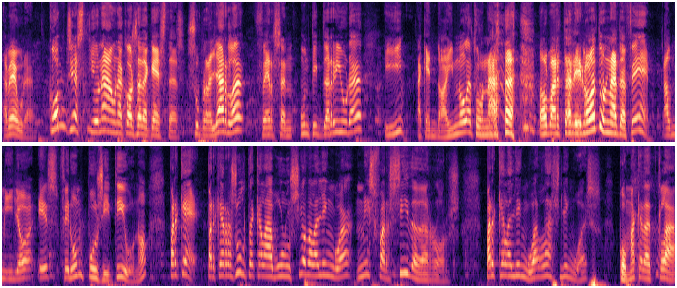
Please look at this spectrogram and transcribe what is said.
a veure, com gestionar una cosa d'aquestes? Subratllar-la, fer-se'n un tip de riure i aquest noi no l'ha tornat, el vertader no l'ha tornat a fer. El millor és fer un positiu, no? Per què? Perquè resulta que l'evolució de la llengua n'és farcida d'errors. Perquè la llengua, les llengües, com ha quedat clar,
